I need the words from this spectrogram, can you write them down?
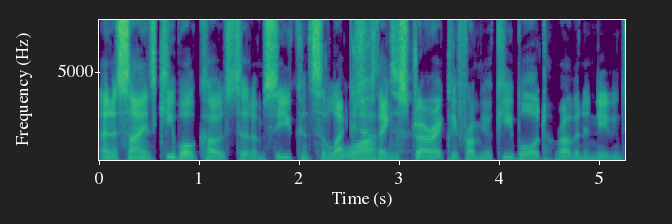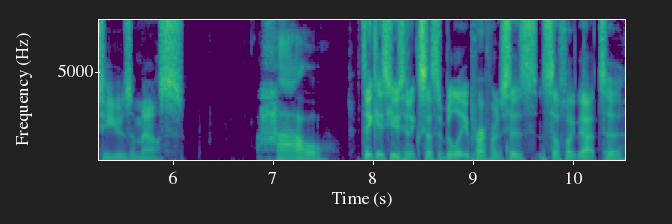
and assigns keyboard codes to them so you can select What? things directly from your keyboard rather than needing to use a mouse. How? I think it's using accessibility preferences and stuff like that to,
